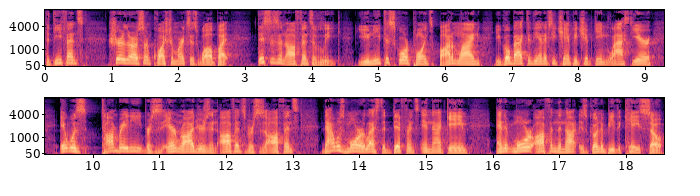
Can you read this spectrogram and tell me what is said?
The defense, sure, there are some question marks as well, but this is an offensive league. You need to score points. Bottom line, you go back to the NFC Championship game last year. It was Tom Brady versus Aaron Rodgers and offense versus offense. That was more or less the difference in that game. And it more often than not is going to be the case. So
